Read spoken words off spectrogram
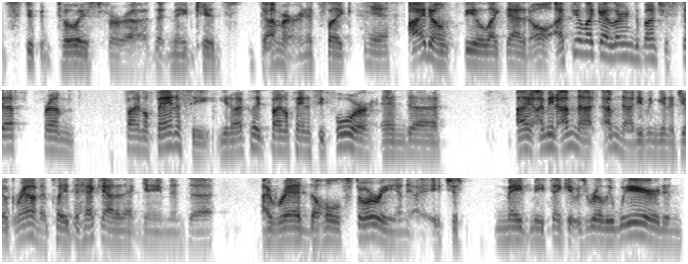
stupid toys for uh, that made kids dumber, and it's like yeah. I don't feel like that at all. I feel like I learned a bunch of stuff from Final Fantasy. You know, I played Final Fantasy IV, and uh, I, I mean, I'm not, I'm not even gonna joke around. I played the heck out of that game, and uh, I read the whole story, and it just made me think it was really weird. And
